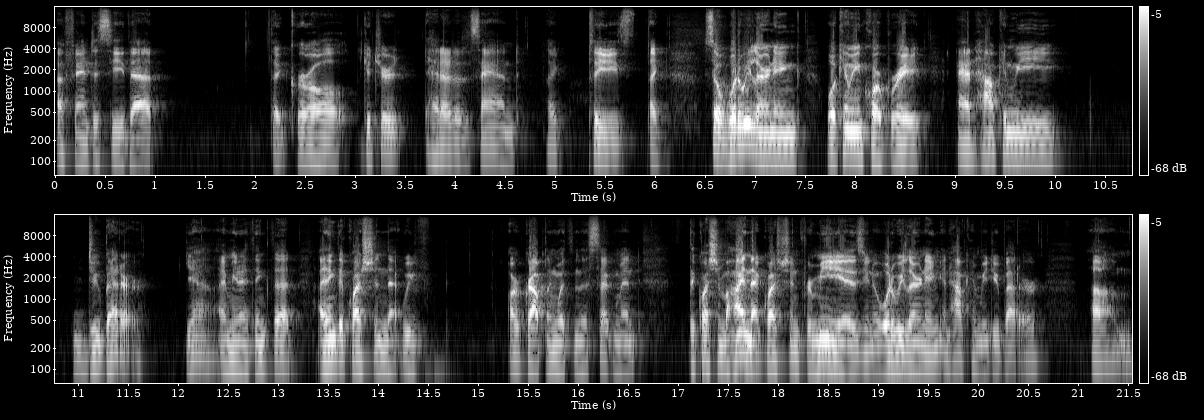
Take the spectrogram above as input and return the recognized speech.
a fantasy that that girl get your head out of the sand like please like so what are we learning what can we incorporate and how can we do better yeah i mean i think that i think the question that we've are grappling with in this segment the question behind that question for me is you know what are we learning and how can we do better um,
